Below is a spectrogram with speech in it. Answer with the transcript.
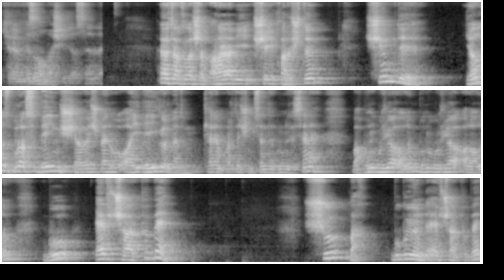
Kerem ne zaman başlayacağız seninle? Evet arkadaşlar araya bir şey karıştı. Şimdi yalnız burası B'ymiş ya hiç ben o A'yı B'yi görmedim. Kerem kardeşim sen de bunu desene. Bak bunu buraya alalım, bunu buraya alalım. Bu F çarpı B. Şu bak bu bu yönde F çarpı B.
